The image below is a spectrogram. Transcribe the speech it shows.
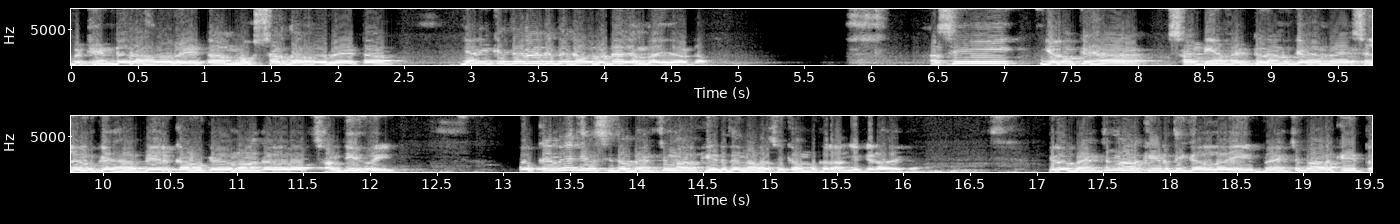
ਬਠਿੰਡੇ ਦਾ ਹੋਰ ਰੇਟ ਆ ਮੁਕਤਸਰ ਦਾ ਹੋਰ ਰੇਟ ਆ ਯਾਨੀ ਕਿਤੇ ਨਾ ਕਿਤੇ ਗੱਲ ਵੱਡਾ ਜਾਂਦਾ ਹੈ ਸਾਡਾ। ਅਸੀਂ ਜਦੋਂ ਕਿਹਾ, ਸਾਡੀਆਂ ਫੈਕਟਰੀਆਂ ਨੂੰ ਕਿਹਾ, ਮੈਂ ਨੈਸਲੇ ਨੂੰ ਕਿਹਾ, ਬੇਰਕਾ ਨੂੰ ਕਿਹਾ, ਉਹਨਾਂ ਨਾਲ ਗੱਲਬਾਤ ਸਾਂਝੀ ਹੋਈ। ਉਹ ਕਹਿੰਦੇ ਜੀ, ਅਸੀਂ ਤਾਂ ਬੈਂਚ ਮਾਰਕੀਟ ਦੇ ਨਾਲ ਅਸੀਂ ਕੰਮ ਕਰਾਂਗੇ ਜਿਹੜਾ ਹੈਗਾ। ਜਦੋਂ ਬੈਂਚ ਮਾਰਕੀਟ ਦੀ ਗੱਲ ਆਈ ਬੈਂਚ ਮਾਰਕੀਟ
